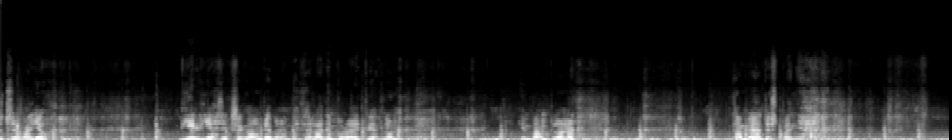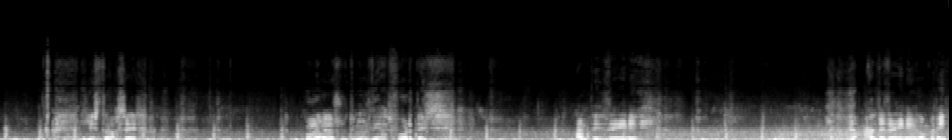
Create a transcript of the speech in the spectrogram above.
8 de mayo, 10 días exactamente para empezar la temporada de triatlón en Pamplona, Campeonato de España. Y esto va a ser uno de los últimos días fuertes antes de antes de competir.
